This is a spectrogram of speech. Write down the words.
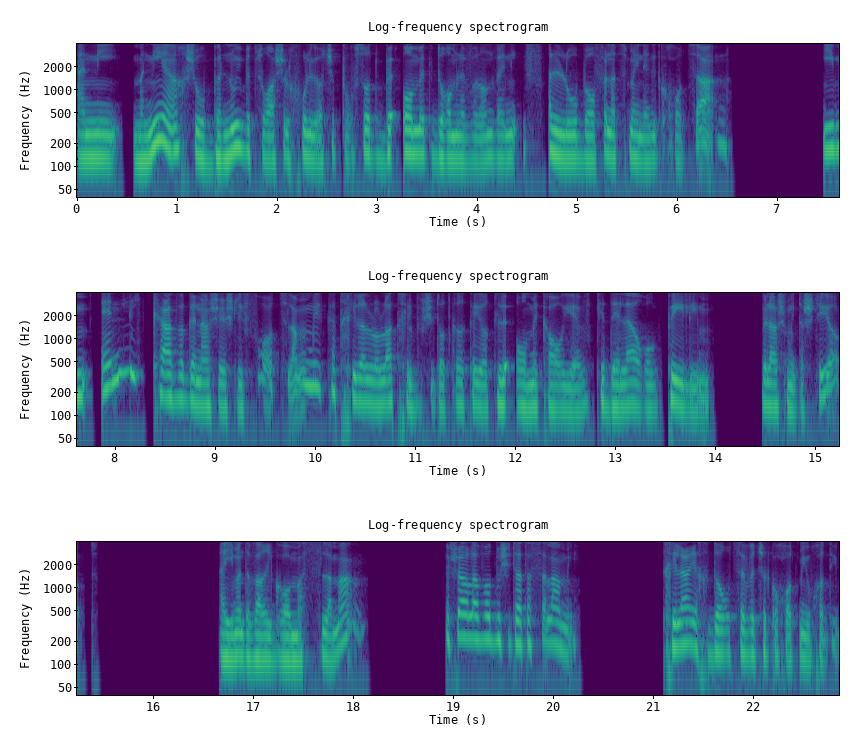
אני מניח שהוא בנוי בצורה של חוליות שפורסות בעומק דרום לבנון והן יפעלו באופן עצמאי נגד כוחות צה"ל. אם אין לי קו הגנה שיש לפרוץ, למה מלכתחילה לא להתחיל בפשיטות קרקעיות לעומק האויב כדי להרוג פעילים ולהשמיד תשתיות? האם הדבר יגרום הסלמה? אפשר לעבוד בשיטת הסלאמי. תחילה יחדור צוות של כוחות מיוחדים.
